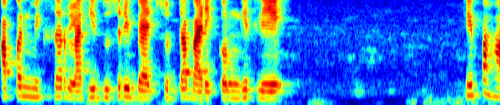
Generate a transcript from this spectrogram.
आपण मिक्सरला ही दुसरी बॅच सुद्धा बारीक करून घेतली आहे हे पहा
